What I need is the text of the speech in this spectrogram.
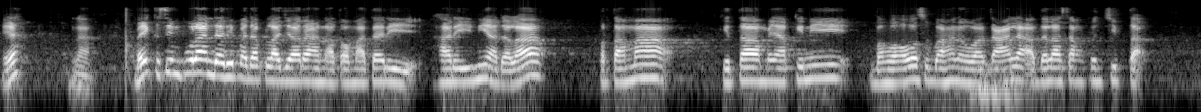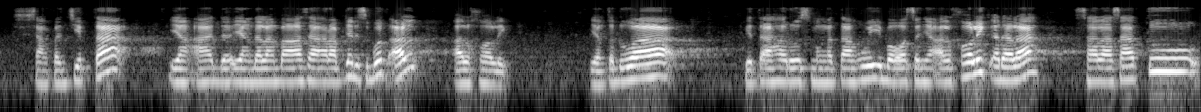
Ya. Nah, baik kesimpulan daripada pelajaran atau materi hari ini adalah pertama kita meyakini bahwa Allah Subhanahu wa taala adalah sang pencipta. Sang pencipta yang ada yang dalam bahasa Arabnya disebut al al-Khaliq. Yang kedua, kita harus mengetahui bahwasanya al-Khaliq adalah salah satu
